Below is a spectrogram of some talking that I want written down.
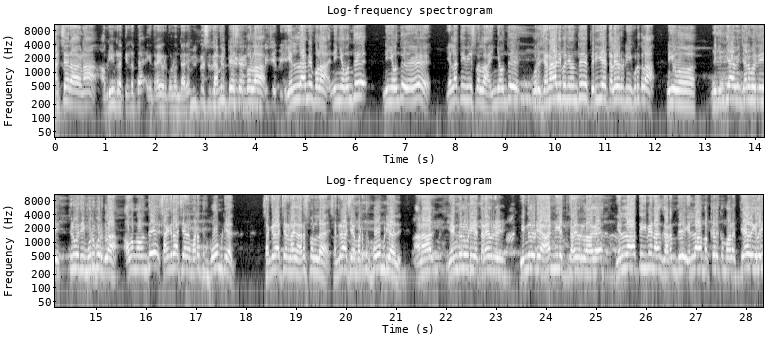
அர்ச்சர் ஆகணும். அப்படின்ற திட்டத்தை எங்க தலைவர் கொண்டு வந்தாரு. தமிழ் பேச போலாம். எல்லாமே போலாம். நீங்க வந்து நீங்க வந்து எல்லாத்தையும் யூஸ் பண்ணலாம். இங்க வந்து ஒரு ஜனாதிபதி வந்து பெரிய தலைவர் நீங்க கொடுக்கலாம். நீங்க இன்னைக்கு இந்தியாவின் ஜனாதிபதி திருவதி முருகு இருக்கலாம் அவங்க வந்து சங்கராச்சாரிய மடத்துக்கு போக முடியாது. சங்கராச்சாரிய நாங்க அரெஸ்ட் பண்ணல. சங்கராச்சாரிய மடத்துக்கு போக முடியாது. ஆனால் எங்களுடைய தலைவர்கள் எங்களுடைய ஆன்மீக தலைவர்களாக எல்லாத்தையுமே நாங்க கடந்து எல்லா மக்களுக்குமான தேவைகளை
